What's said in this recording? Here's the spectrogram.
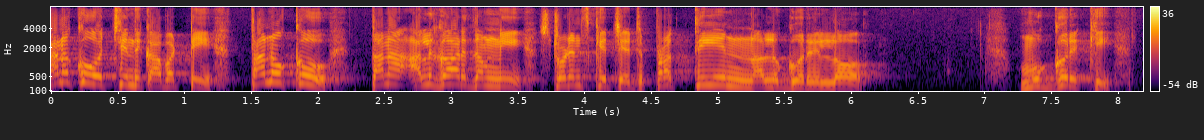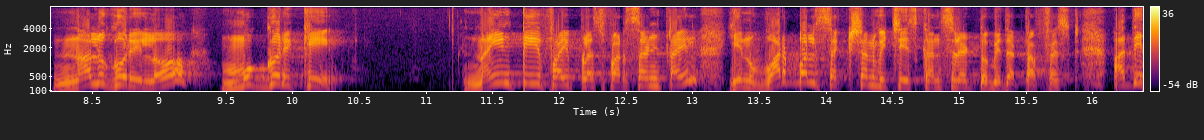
తనకు వచ్చింది కాబట్టి తనకు తన అల్గారిథంని స్టూడెంట్స్కి చేర్చి ప్రతి నలుగురిలో ముగ్గురికి నలుగురిలో ముగ్గురికి ninety five plus percentile in verbal section which is considered to be the toughest అది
